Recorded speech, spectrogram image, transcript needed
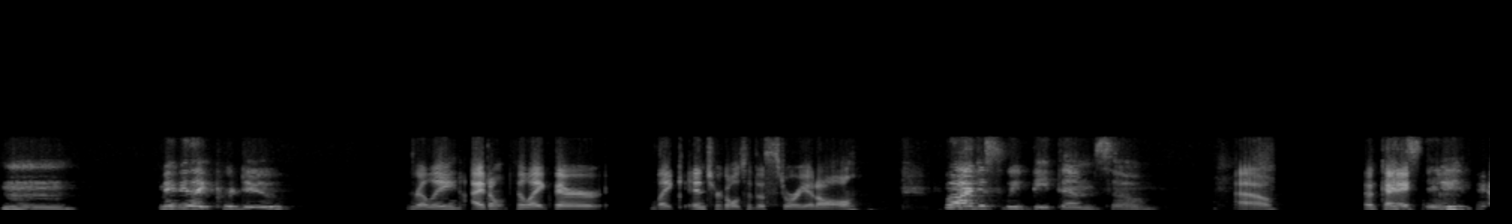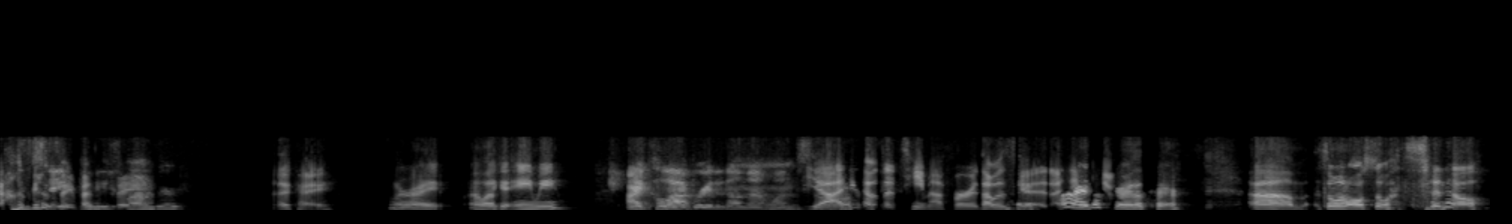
Hmm. Maybe like Purdue. Really? I don't feel like they're like integral to the story at all. Well, I just we beat them, so. Oh. Penn Okay. State. Yeah, I was gonna State say Penn State. Flounder. Okay. All right. I like it, Amy. I collaborated on that one. So. Yeah, I think that was a team effort. That was good. I All right, think that's fair. That's fair. Um, someone also wants to know.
